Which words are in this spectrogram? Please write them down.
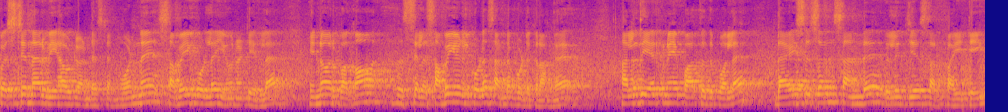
questioner we have to understand ஒன்று சபைக்குள்ளே யூனிட்டி இல்லை. இன்னொரு பக்கம் சில சபைகள் கூட சண்டை போட்டுக்கிறாங்க. அல்லது ஏற்கனவே பார்த்தது போல் diocesans and religious are fighting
